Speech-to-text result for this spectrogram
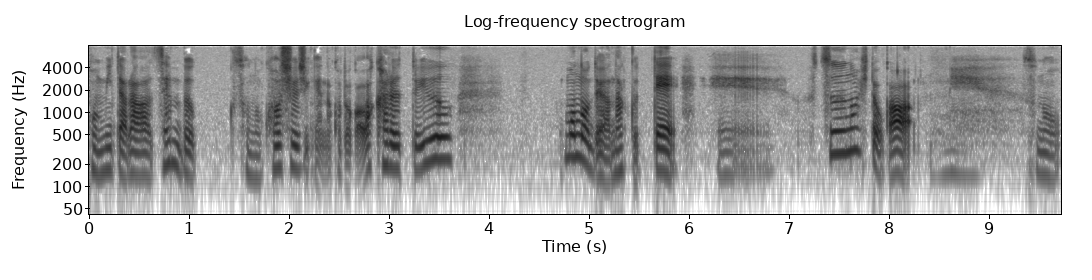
本見たら全部その公衆事件のことが分かるというものではなくて、えー、普通の人が、ね、その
